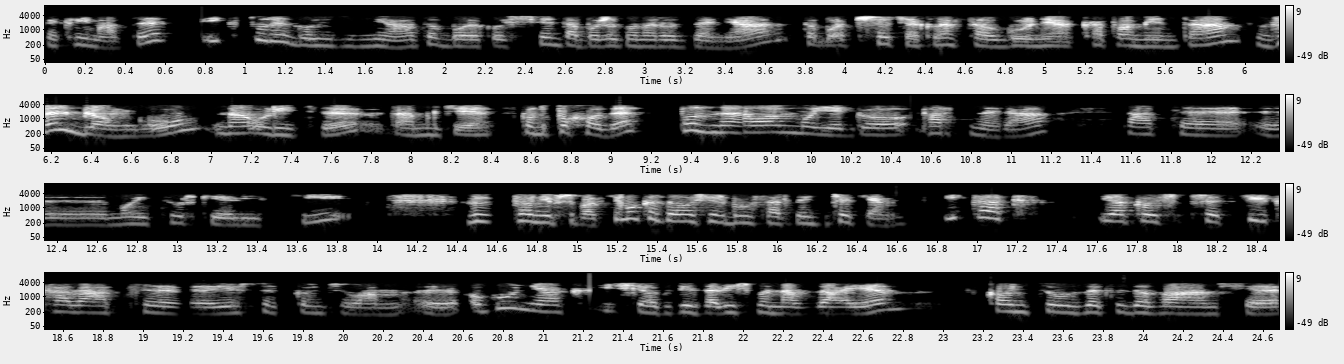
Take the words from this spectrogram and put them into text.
te klimaty i któregoś dnia, to było jakoś święta Bożego Narodzenia, to była trzecia klasa ogólniaka, pamiętam, w Elblągu na ulicy, tam gdzie, skąd pochodzę, poznałam mojego partnera, tatę y, mojej córki Eliski. Zupełnie przypadkiem okazało się, że był Sardyńczykiem. I tak jakoś przez kilka lat e, jeszcze skończyłam e, ogólniak i się odwiedzaliśmy nawzajem. W końcu zdecydowałam się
